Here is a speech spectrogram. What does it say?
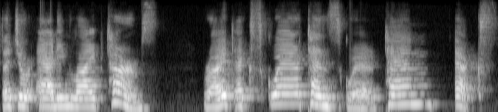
That you're adding like terms, right? x squared, 10 squared, 10x.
